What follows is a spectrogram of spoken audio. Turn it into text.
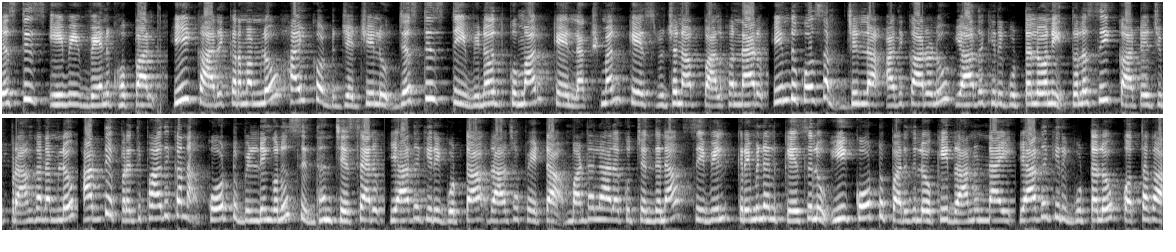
justice AV Venugopal. ఈ కార్యక్రమంలో హైకోర్టు జడ్జీలు justice T Vinod Kumar K Laxman K Srujana పాల్గొన్నారు. ఇందుకోసం జిల్లా అధికారులు యాదగిరిగుట్టలోని తులసి కాటేజీ ప్రాంగణంలో అద్దె ప్రతిపాదికన కోర్టు బిల్డింగ్ను సిద్ధం చేశారు. యాదగిరిగుట్ట రాజపేట మండలాలకు చెందిన సివిల్ క్రిమినల్ కేసులు ఈ కోర్టు పరిధిలోకి రానున్నాయి. యాదగిరి గుట్టలో కొత్తగా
